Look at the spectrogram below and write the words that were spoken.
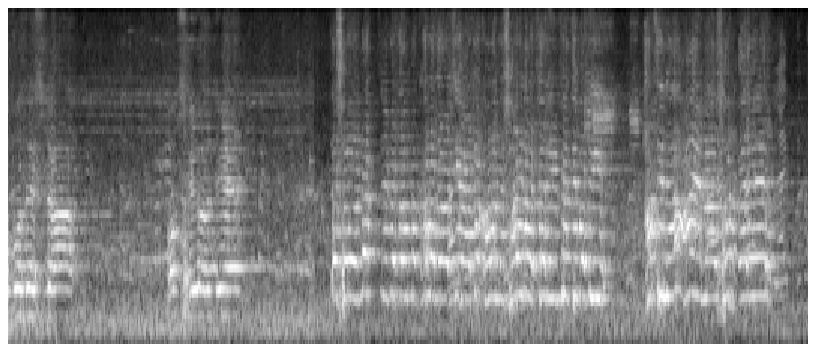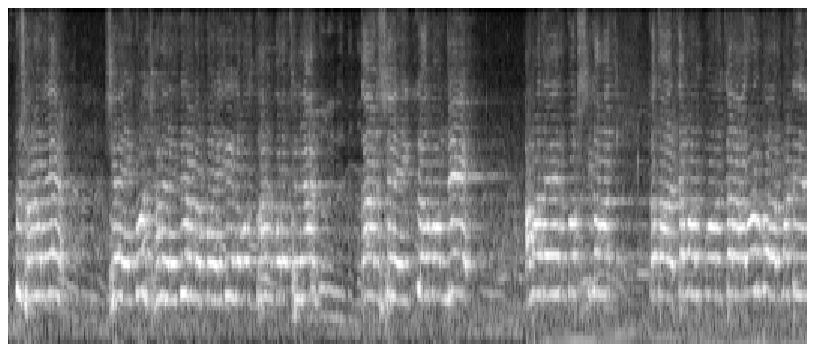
উপদেষ্টা বক্সিগঞ্জের দেশের নেত্রী বেগম খালেদা আয়না সরকারের দূষণে সেই গুলশানের বিরানব্বই দিন অবস্থান করেছিলেন, তার সেই গৃহবন্দী আমাদের বক্সিগঞ্জ তথা জামালপুর জেলার উর্বর মাটির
